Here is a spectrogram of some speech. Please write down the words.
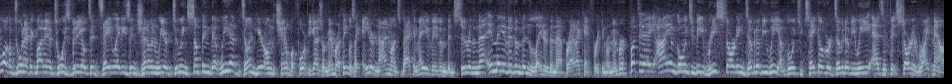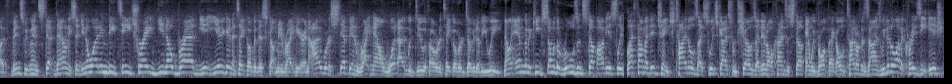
Welcome to an Epic My Damn Toys video. Today, ladies and gentlemen, we are doing something that we have done here on the channel before. If you guys remember, I think it was like eight or nine months back. It may have even been sooner than that. It may have even been later than that, Brad. I can't freaking remember. But today, I am going to be restarting WWE. I'm going to take over WWE as if it started right now. If Vince McMahon stepped down, he said, you know what, MDT, Trey, you know, Brad, you're going to take over this company right here. And I were to step in right now, what I would do if I were to take over WWE. Now, I am going to keep some of the rules and stuff, obviously. Last time I did change titles. I switched guys from shows. I did all kinds of stuff, and we brought back old title designs. We did a lot of crazy-ish,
